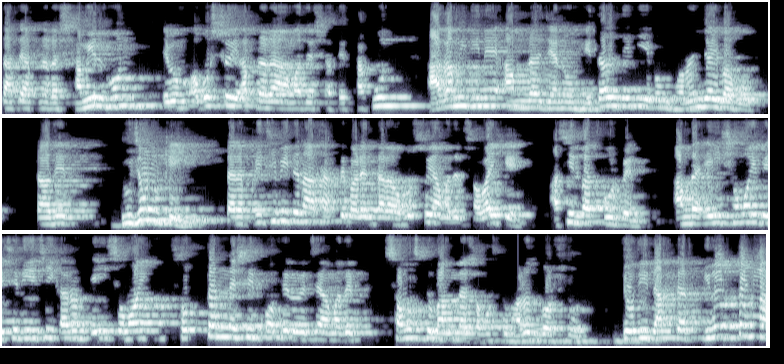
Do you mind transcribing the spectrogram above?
তাতে আপনারা সামিল হন এবং অবশ্যই আপনারা আমাদের সাথে থাকুন। আগামী দিনে আমরা যেন হেতাল দেবী এবং ধনঞ্জয় বাবু তাদের দুজনকেই, তারা পৃথিবীতে না থাকতে পারেন, তারা অবশ্যই আমাদের সবাইকে আশীর্বাদ করবেন। আমরা এই সময় বেছে নিয়েছি, কারণ এই সময় সত্যান্বেষীর পথে রয়েছে আমাদের সমস্ত বাংলা, সমস্ত ভারতবর্ষ। যদি ডাক্তার তিলোত্তমা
